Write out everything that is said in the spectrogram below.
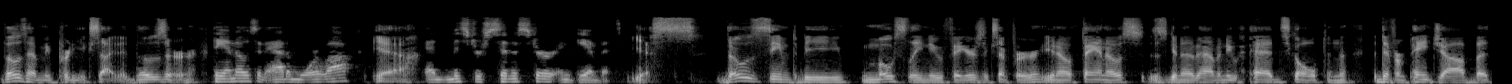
those have me pretty excited. Those are, Thanos and Adam Warlock. yeah, and Mr. Sinister and Gambit. yes. Those seem to be mostly new figures, except for, you know, Thanos is going to have a new head sculpt and a, different paint job, but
